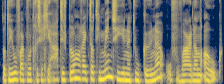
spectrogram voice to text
dat heel vaak wordt gezegd: ja, het is belangrijk dat die mensen hier naartoe kunnen, of waar dan ook.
